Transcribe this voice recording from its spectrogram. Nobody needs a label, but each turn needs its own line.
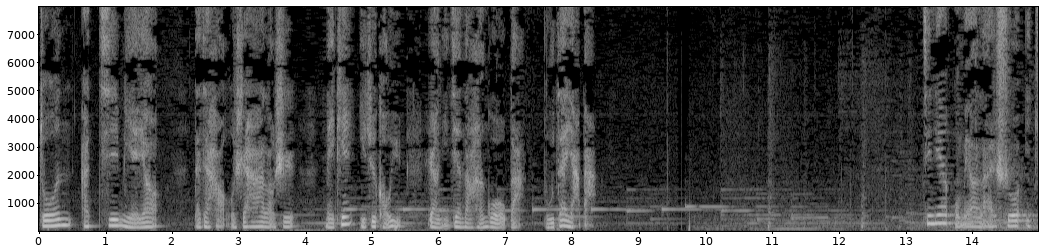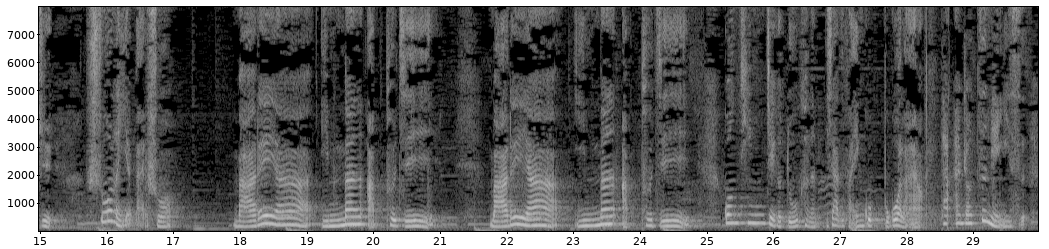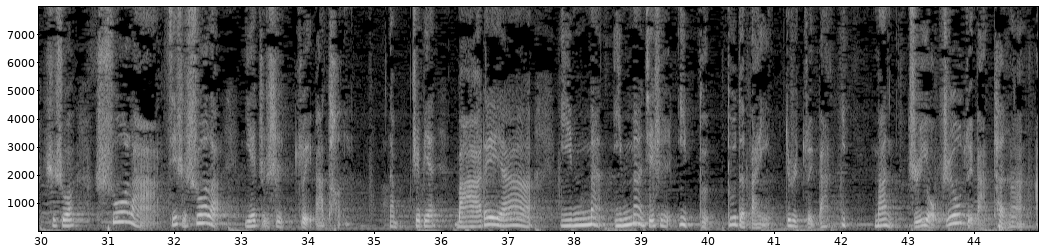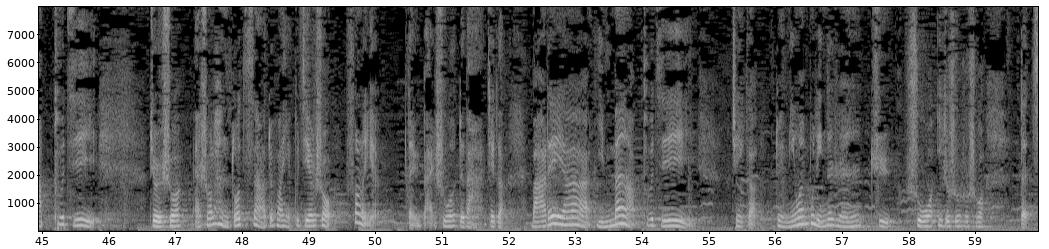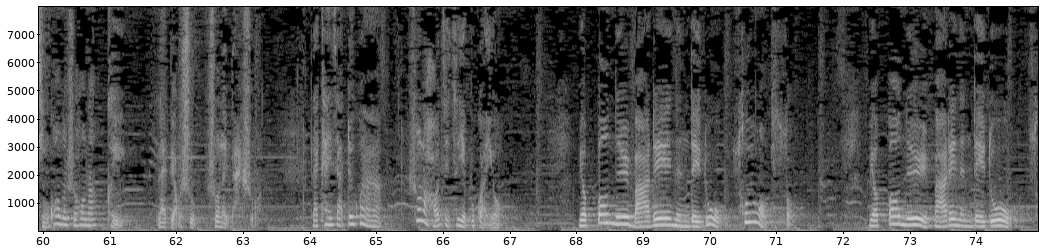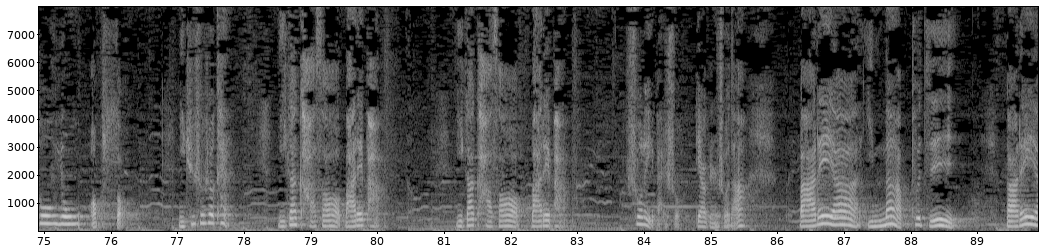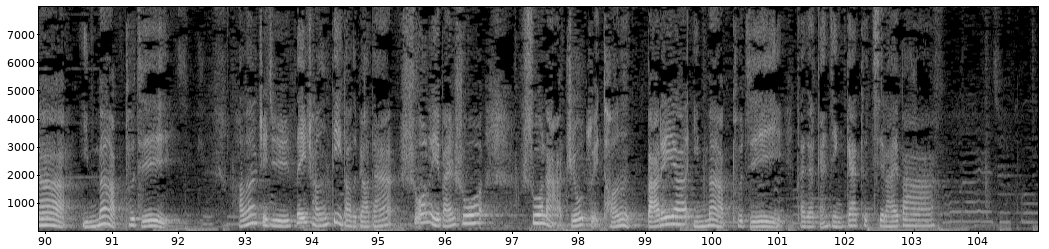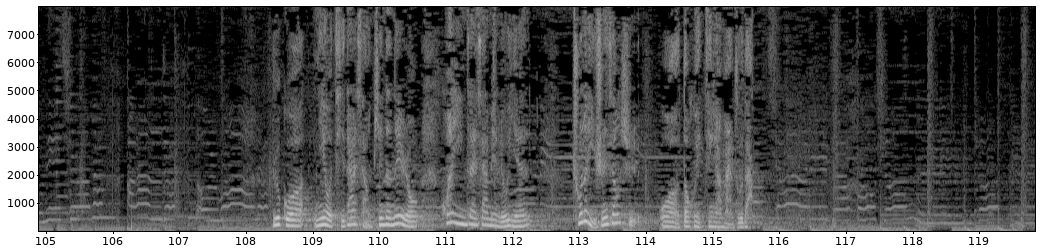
조은아침이에 요。 大家好，我是哈哈老师。每天一句口语，让你见到韩国欧巴不再哑巴。今天我们要来说一句，说了也白说。말해야입만아프지말해야입만아프지 光听这个读，可能一下子反应过不过来啊。它按照字面意思是说，说啦，即使说了，也只是嘴巴疼。那这边马的呀，一慢一慢，其实一不不的发音，就是嘴巴一慢，只有只有嘴巴疼啊啊不急，就是说，哎，说了很多次啊，对方也不接受，说了也等于白说，对吧？这个马的呀，一慢啊不急。这个对冥顽不灵的人去说，一直说说说的情况的时候呢，可以来表述说了也白说。来看一下对话啊，说了好几次也不管用。몇번을말했는데도소용없어몇번을말했는데도소용없어你去说说看。네가가서말해 봐。 네가가서말해 봐。 说了也白说。第二个人说的啊，巴雷呀，伊玛普吉，巴雷呀，伊玛普吉。好了，这句非常地道的表达，说了也白说，说啦只有嘴疼，巴雷呀，伊玛普吉，大家赶紧 get 起来吧。如果你有其他想听的内容，欢迎在下面留言，除了以身相许，我都会尽量满足的。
